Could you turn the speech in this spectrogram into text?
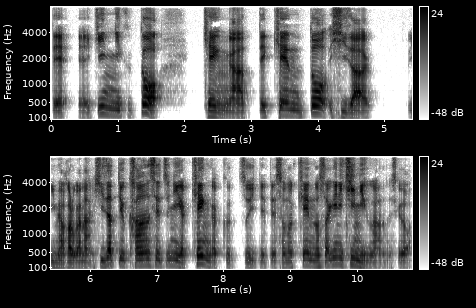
て、えー、筋肉と、腱があって、腱と膝、意味わかるかな？膝っていう関節には剣がくっついてて、その剣の先に筋肉があるんですけど、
